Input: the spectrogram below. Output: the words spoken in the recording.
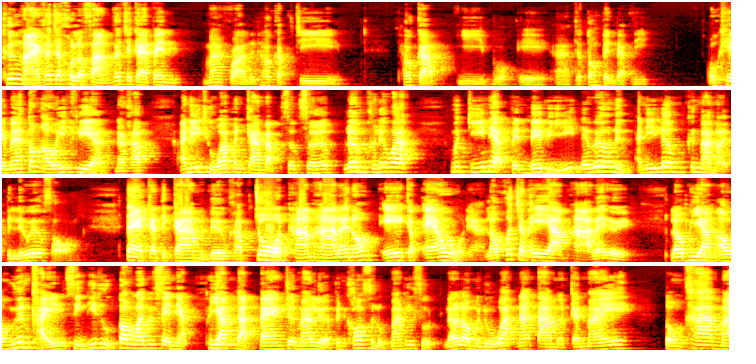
เครื่องหมายก็จะคนละฝั่งก็จะกลายเป็นมากกว่าหรือเท่ากับ g เท่ากับ e บวก a อ่าจะต้องเป็นแบบนี้ โอเคไหมต้องเอาให้เคลียร์นะครับ อันนี้ถือว่าเป็นการแบบเซิร์ฟเซิร์ฟเริ่มเขาเรียกว่าเมื่อกี้เนี่ยเป็นเบบีเลเวลหนึ่งอันนี้เริ่มขึ้นมาหน่อยเป็นเลเวลสองแต่กติกาเหมือนเดิมครับ โจทย์ถามหาอะไรน้อง A กับ L เนี่ยเราก็จะพยายามหาอะไรเอ่ยเราพยายามเอาเงื่อนไขสิ่งที่ถูกต้องร้อยเปอร์เซ็นต์เนี่ยพยายามดัดแปลงจนมาเหลือเป็นข้อสรุปมากที่สุด แล้วเรามาดูว่าหน้าตาเหมือนกันไหม ตรงข้ามไหม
